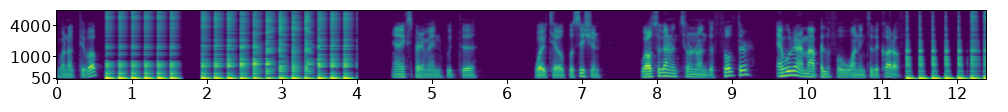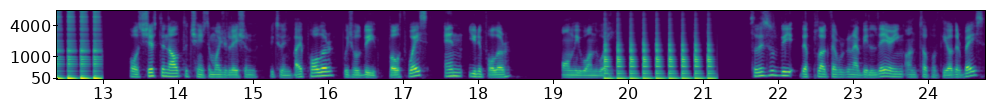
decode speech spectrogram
One octave up. And experiment with the wavetable position. We're also going to turn on the filter and we're going to map LFO1 into the cutoff. Hold Shift and Alt to change the modulation between bipolar, which will be both ways, and unipolar, only one way. So this will be the plug that we're going to be layering on top of the other bass.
